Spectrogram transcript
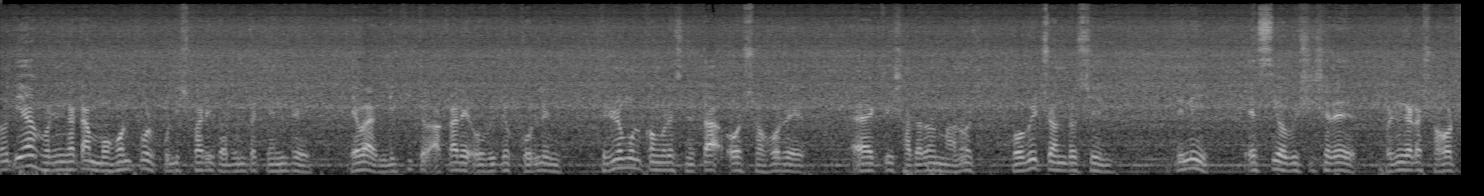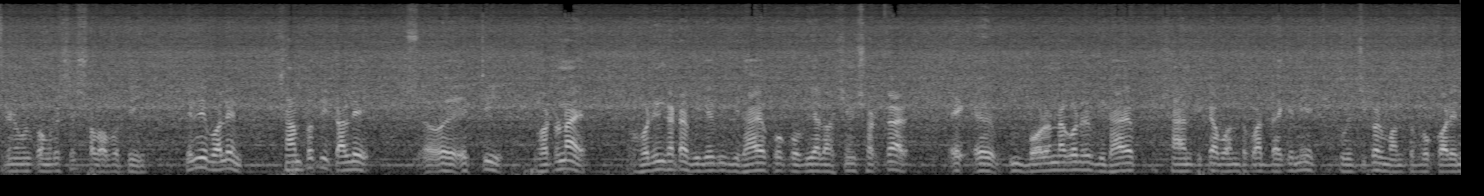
নদিয়া, হরিণঘাটা, মোহনপুর পুলিশ ফাঁড়ি তদন্ত কেন্দ্রে এবার লিখিত আকারে অভিযোগ করলেন তৃণমূল কংগ্রেস নেতা ও শহরের একটি সাধারণ মানুষ প্রবীর চন্দ্র তিনি এসসি ওবিসি সেরে হরিণঘাটা শহর তৃণমূল কংগ্রেসের সভাপতি। তিনি বলেন সাম্প্রতিককালে একটি ঘটনায় হরিণঘাটা বিজেপি বিধায়ক ও কবিয়াল অসীম সরকার বড়নগরের বিধায়ক সায়ন্তিকা বন্দ্যোপাধ্যায়কে নিয়ে একটি কুরুচিকর মন্তব্য করেন।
